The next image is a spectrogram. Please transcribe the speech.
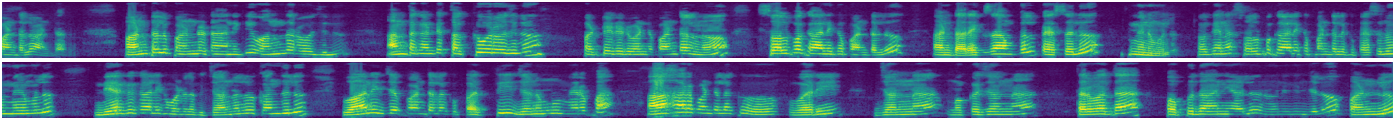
పంటలు అంటారు. పంటలు పండటానికి వంద రోజులు అంతకంటే తక్కువ రోజులు పట్టేటటువంటి పంటలను స్వల్పకాలిక పంటలు అంటారు. ఎగ్జాంపుల్ పెసలు మినుములు. ఓకేనా స్వల్పకాలిక పంటలకు పెసలు మినుములు దీర్ఘకాలిక పంటలకు జొన్నలు కందులు వాణిజ్య పంటలకు పత్తి జనుము మిరప ఆహార పంటలకు వరి జొన్న మొక్కజొన్న తర్వాత పప్పు ధాన్యాలు నూనె గింజలు పండ్లు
